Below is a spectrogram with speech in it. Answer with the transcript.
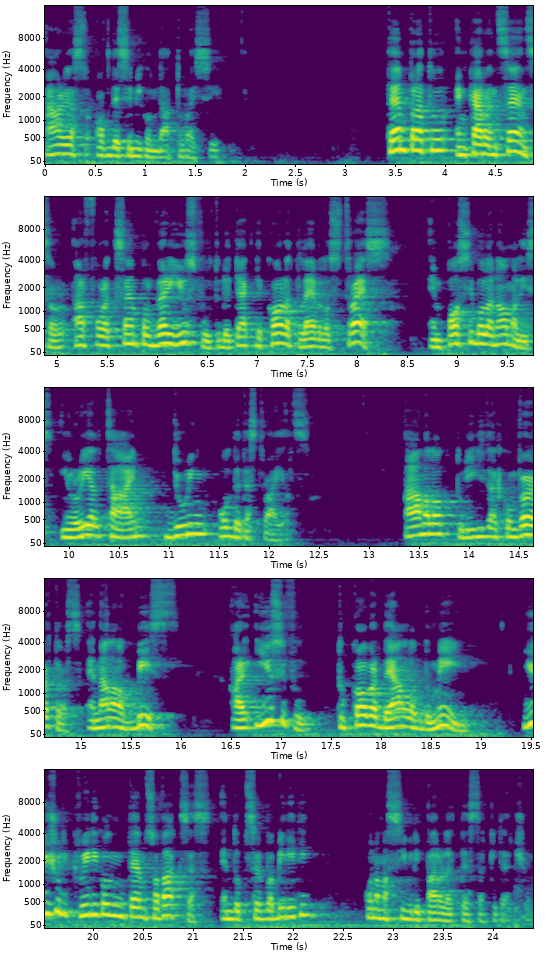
areas of the semiconductor IC. Temperature and current sensor are for example very useful to detect the correct level of stress and possible anomalies in real time during all the test trials. Analog to digital converters and analog BIST are useful to cover the analog domain, usually critical in terms of access and observability on a massively parallel test architecture.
